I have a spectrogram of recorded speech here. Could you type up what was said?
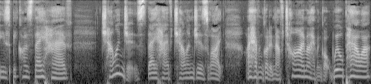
is because they have challenges. They have challenges like, I haven't got enough time, I haven't got willpower,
